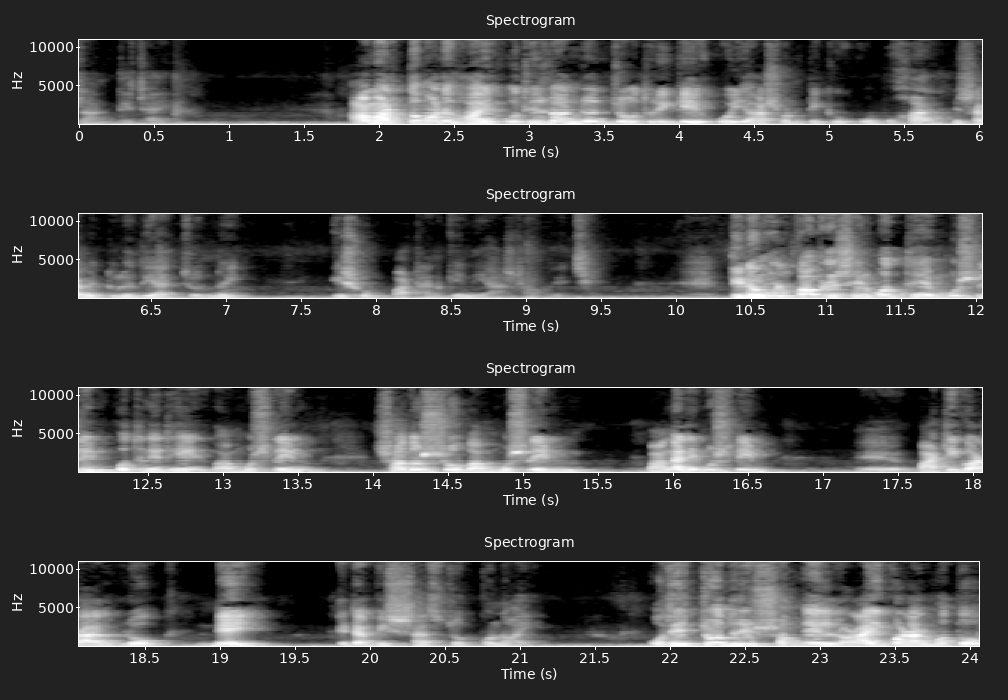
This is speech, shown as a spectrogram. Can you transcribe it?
জানতে চায়। আমার তো মনে হয় অধীর রঞ্জন চৌধুরীকে ওই আসনটিকে উপহার হিসাবে তুলে দেওয়ার জন্যই ইসুফ পাঠানকে নিয়ে আসা হয়েছে। তৃণমূল কংগ্রেসের মধ্যে মুসলিম প্রতিনিধি বা মুসলিম সদস্য বা মুসলিম, বাঙালি মুসলিম পার্টি করা লোক নেই। এটা বিশ্বাসযোগ্য নয়। অধীর চৌধুরীর সঙ্গে লড়াই করার মতো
